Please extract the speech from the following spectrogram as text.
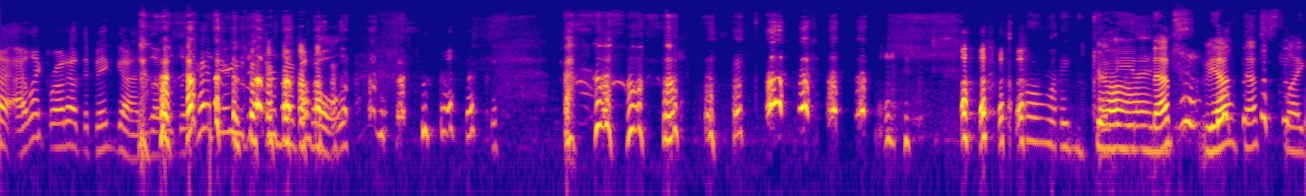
I, I like brought out the big guns. I was like, "How dare you disturb my butthole?" oh my god. I mean, that's yeah, that's like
